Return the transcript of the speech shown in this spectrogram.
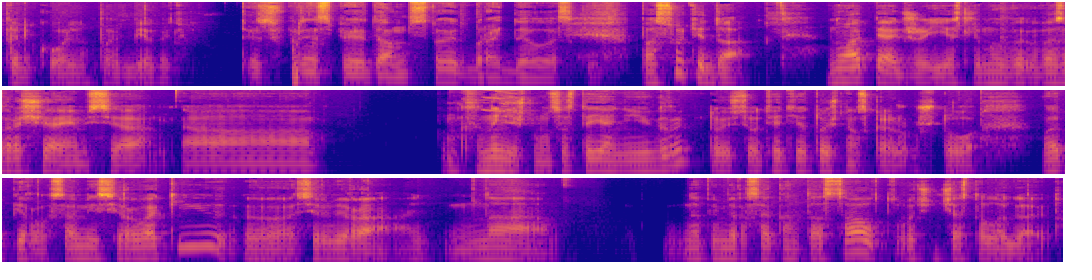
Прикольно побегать. То есть, в принципе, там стоит брать ДЛС? По сути, да. Но опять же, если мы возвращаемся а, к нынешнему состоянию игры, то есть вот я тебе точно скажу, что, во-первых, сами серваки, э, сервера на, например, Second Assault очень часто лагают.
